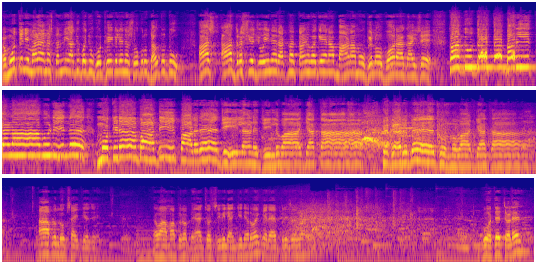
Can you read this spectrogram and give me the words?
મોતીની માળા એના સ્તનની આજુબાજુ ગોઠવાઈ ગયેલી અને છોકરું ધાવતું હતું આ આ દ્રશ્ય જોઈને રાતના ત્રણ વાગે એના બાણામાં ઉભેલો વર આ ગાય છે. કાદું દત ભરી તળાવડીને મોતડા બાંધી પાળ રે ઝીલણ ઝીલવા ગયા તા કે ગરબે ઘૂમવા ગયા તા આ આપણું લોક સાહિત્ય છે. હવે આમાં પેલો ભેંચો સિવિલ એન્જિનિયર હોય કે રેફ્રિજરેટર હોય? ગોતે ચડે?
